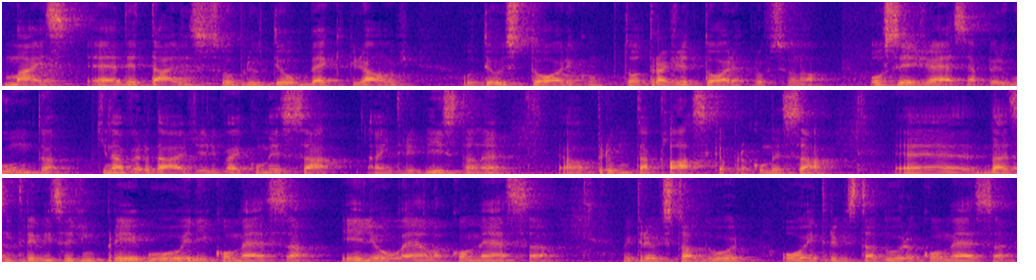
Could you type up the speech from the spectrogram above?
mais é, detalhes sobre o teu background, o teu histórico, tua trajetória profissional. Ou seja, essa é a pergunta que na verdade ele vai começar a entrevista, né? É uma pergunta clássica para começar é, das entrevistas de emprego. Ou ele começa, ele ou ela começa, o entrevistador ou a entrevistadora começa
